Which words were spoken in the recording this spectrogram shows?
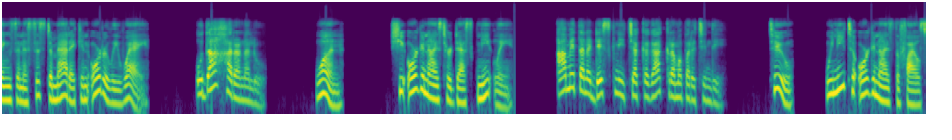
things in a systematic and orderly way. ఉదాహరణలు 1. She organized her desk neatly. ఆమె తన డెస్క్ని చక్కగా క్రమపరచింది 2. We need to organize the files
